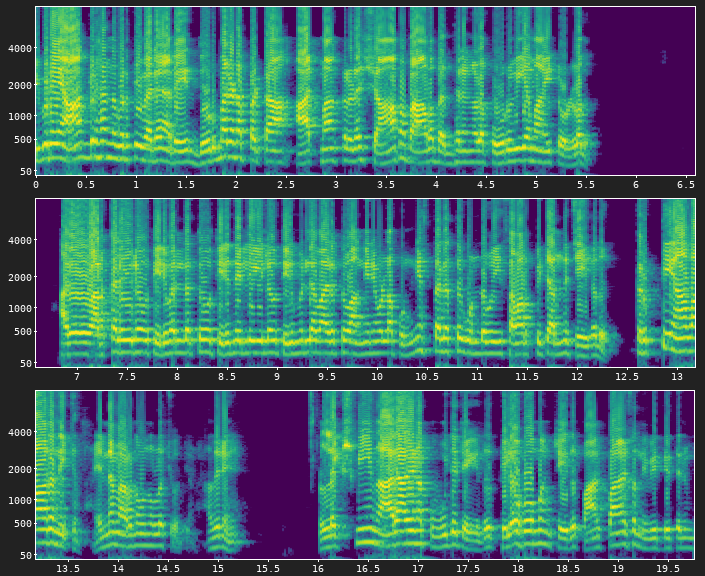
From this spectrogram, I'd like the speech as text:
ഇവിടെ ആഗ്രഹ നിവൃത്തി വരാതെ ദുർമരണപ്പെട്ട ആത്മാക്കളുടെ ശാപപാപ ബന്ധനങ്ങൾ പൂർവികമായിട്ടുള്ളത്. അത് വർക്കലയിലോ തിരുവല്ലത്തോ തിരുനെല്ലിയിലോ തിരുമുല്ലവാരത്തോ അങ്ങനെയുള്ള പുണ്യസ്ഥലത്ത് കൊണ്ടുപോയി സമർപ്പിച്ച് അന്ന് ചെയ്തത് തൃപ്തിയാവാതെ നിൽക്കുന്നു. എന്നെ മറന്നു എന്നുള്ള ചോദ്യമാണ്. അതിന് ലക്ഷ്മി നാരായണ പൂജ ചെയ്ത് തിലഹോമം ചെയ്ത് പാൽപ്പായസ നിവേദ്യത്തിനും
